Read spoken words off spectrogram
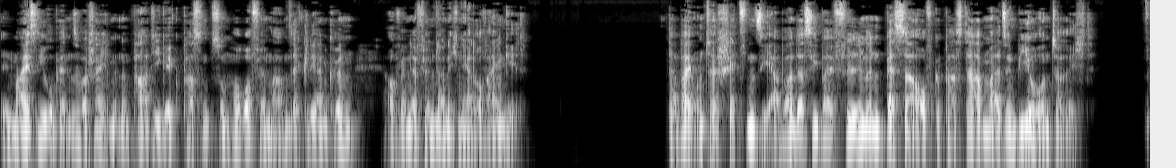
Den Maissirup hätten sie wahrscheinlich mit einem Partygag passend zum Horrorfilmabend erklären können, auch wenn der Film da nicht näher drauf eingeht. Dabei unterschätzen sie aber, dass sie bei Filmen besser aufgepasst haben als im Biounterricht.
